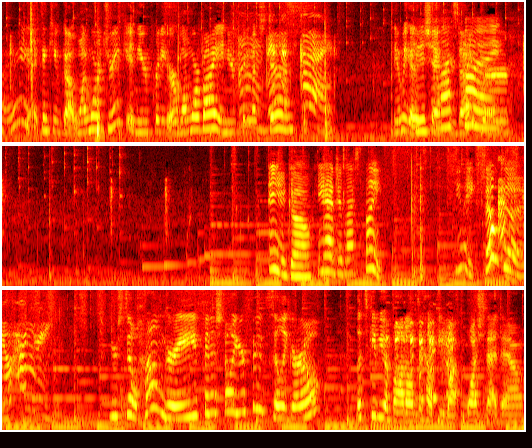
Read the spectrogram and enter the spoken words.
All right, I think you've got one more drink and you're pretty, or one more bite and you're pretty mm, much Mmm, done. this. Then we gotta Here's your check your last diaper. There you go. You had your last bite. You ate so good. I'm good. still hungry. You're still hungry. You finished all your food, silly girl. Let's give you a bottle to help you wa- wash that down.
